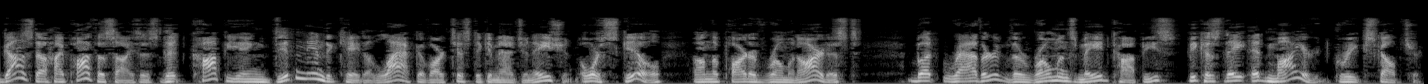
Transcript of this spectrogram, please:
Gazda hypothesizes that copying didn't indicate a lack of artistic imagination or skill on the part of Roman artists, but rather the Romans made copies because they admired Greek sculpture.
